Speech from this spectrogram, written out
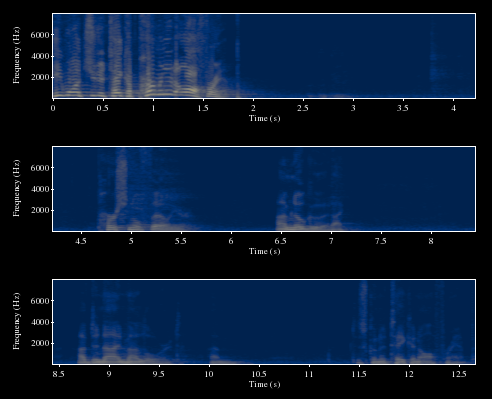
He wants you to take a permanent off ramp. Personal failure. I'm no good. I, I've denied my Lord. I'm just going to take an off ramp.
